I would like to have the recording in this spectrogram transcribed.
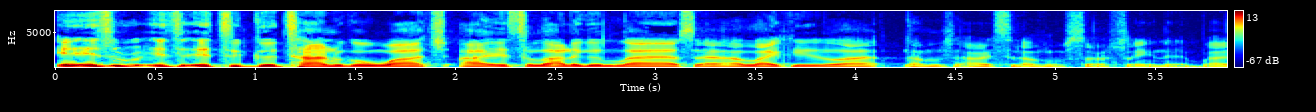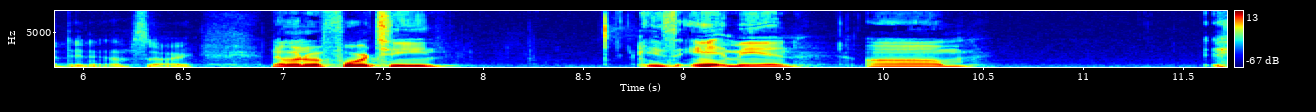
it's a, it's it's a good time to go watch. Uh, it's a lot of good laughs. I, I like it a lot. I'm sorry, I'm gonna start saying that, but I didn't. I'm sorry. Now number fourteen is Ant Man. Um,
